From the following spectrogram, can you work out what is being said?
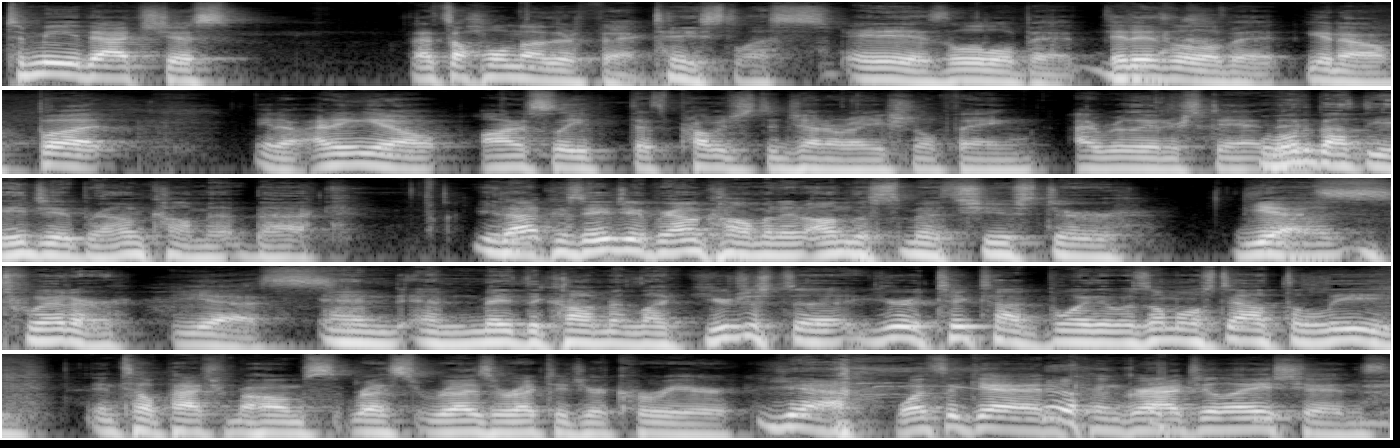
to me, that's just that's a whole nother thing. Tasteless. It is a little bit. It is a little bit, you know. But you know, I think you know, honestly, that's probably just a generational thing. I really understand. What that- about the AJ Brown comment back? You know, because AJ Brown commented on the Smith Schuster yes, uh, Twitter yes. and and made the comment like, "You're just a you're a TikTok boy that was almost out the league." Until Patrick Mahomes res- resurrected your career. Yeah. Once again, congratulations.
